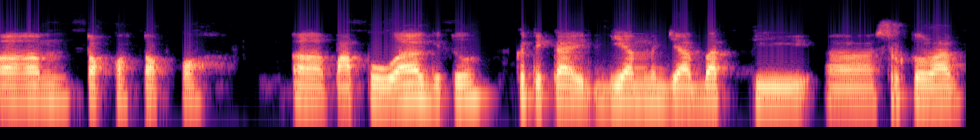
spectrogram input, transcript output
um, tokoh-tokoh uh, Papua gitu ketika dia menjabat di uh, struktural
